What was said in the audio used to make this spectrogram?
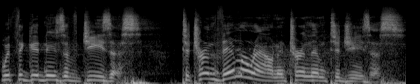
with the good news of Jesus, to turn them around and turn them to Jesus.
